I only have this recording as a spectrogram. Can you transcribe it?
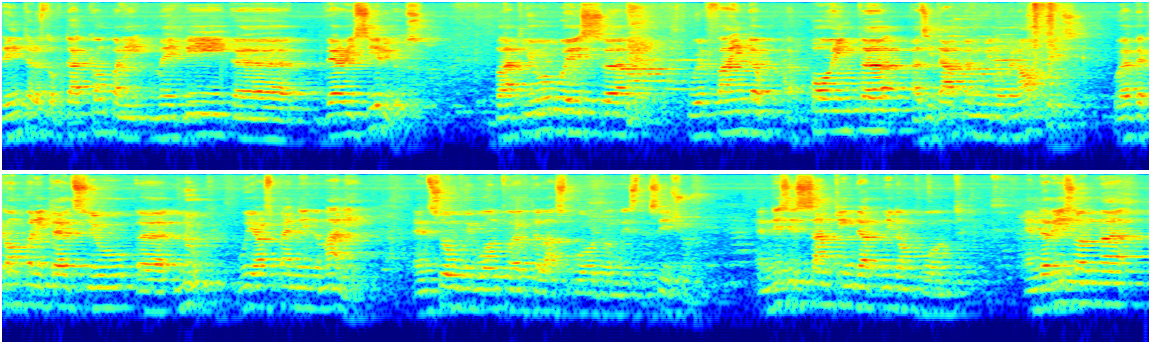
the interest of that company may be uh, very serious, but you always uh, will find a, a point, uh, as it happened with OpenOffice, where the company tells you, uh, look, we are spending the money, and so we want to have the last word on this decision. And this is something that we don't want. And the reason uh,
